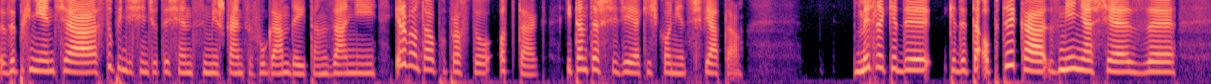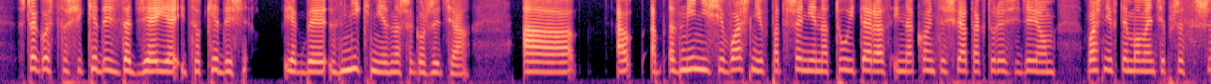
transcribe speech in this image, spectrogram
wypchnięcia 150 tysięcy mieszkańców Ugandy i Tanzanii i robią to po prostu od tak. I tam też się dzieje jakiś koniec świata. Myślę, kiedy, kiedy ta optyka zmienia się z, z czegoś, co się kiedyś zadzieje i co kiedyś jakby zniknie z naszego życia, a a, a, zmieni się właśnie w patrzenie na tu i teraz i na końce świata, które się dzieją właśnie w tym momencie przez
